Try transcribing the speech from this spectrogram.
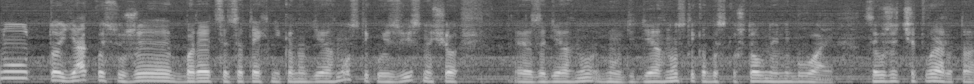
Ну, то якось уже береться ця техніка на діагностику, і звісно, що е, за діагно... ну, діагностика безкоштовною не буває. Це вже четверта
